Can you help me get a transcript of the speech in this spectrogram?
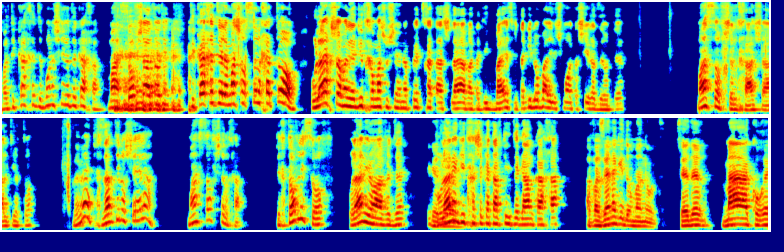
אבל תיקח את זה, בוא נשאיר את זה ככה. מה, הסוף שאלת אותי? תיקח את זה למה שעושה לך טוב. אולי עכשיו אני אגיד לך משהו שינפץ לך את האשליה ואתה תתבאס ותגיד, לא בא לי לשמוע את השיר הזה יותר. מה הסוף שלך? שאלתי אותו. באמת, החזרתי לו שאלה. מה הסוף שלך? תכתוב לי סוף, אולי אני אוהב את זה, אולי אני אגיד לך שכתבתי את זה גם ככה. אבל זה נגיד אומנות, בסדר? מה קורה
